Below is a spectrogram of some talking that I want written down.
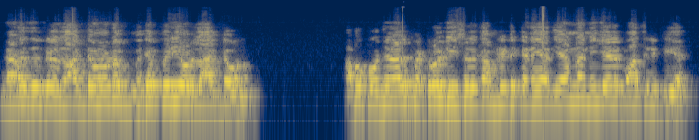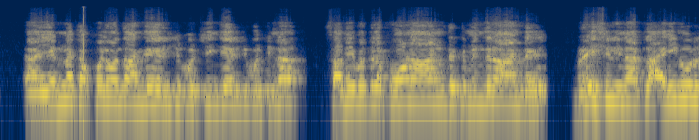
நடந்திருக்கிற லாக்டவுனோட மிகப்பெரிய ஒரு லாக்டவுன் அப்ப கொஞ்ச நாள் பெட்ரோல் டீசல் கம்ப்ளீட் கிடையாது. ஏன்னா நீங்களே பாத்துருக்கீங்க என்ன கப்பல் வந்து அங்க எரிஞ்சு போச்சு இங்க எரிஞ்சு போச்சுன்னா சமீபத்துல போன ஆண்டுக்கு முந்தின ஆண்டு பிரேசிலி நாட்டுல ஐநூறு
